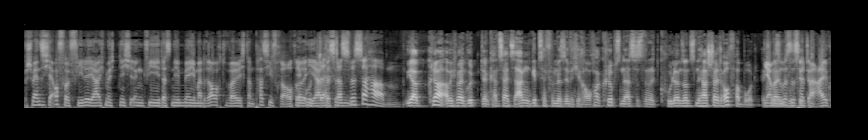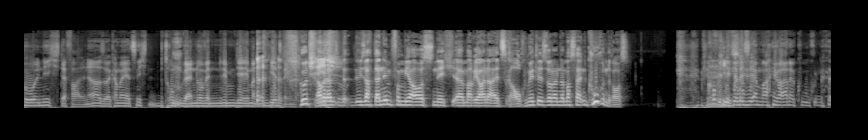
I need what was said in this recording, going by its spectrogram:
beschweren sich ja auch voll viele. Ja, ich möchte nicht irgendwie, dass neben mir jemand raucht, weil ich dann passiv rauche. Ja, gut, ja, das, das sind- wirst du haben. Ja, klar, aber ich meine, gut, dann kannst du halt sagen, gibt es halt von mir aus irgendwelche Raucherclubs und da ist das dann halt cool, ansonsten herrscht halt Rauchverbot. Ich ja, aber meine, sowas ist halt bei Alkohol nicht der Fall, ne? Also da kann man jetzt nicht betrunken werden, nur wenn neben dir jemand ein Bier trinkt. Gut, Ich- aber dann, wie gesagt, dann nimm von mir aus nicht äh, Marihuana als Rauchmittel, sondern dann machst du halt einen Kuchen draus. Wir legalisieren Marihuana-Kuchen.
